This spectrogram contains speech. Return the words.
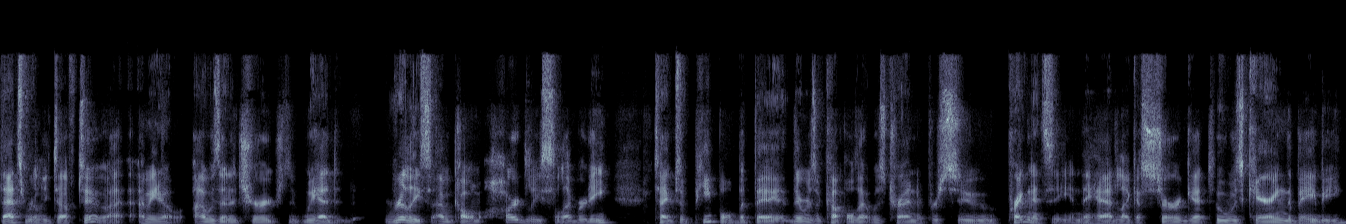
That's really tough too. I, I mean, I was at a church that we had really, I would call them hardly celebrity types of people but they there was a couple that was trying to pursue pregnancy and they had like a surrogate who was carrying the baby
